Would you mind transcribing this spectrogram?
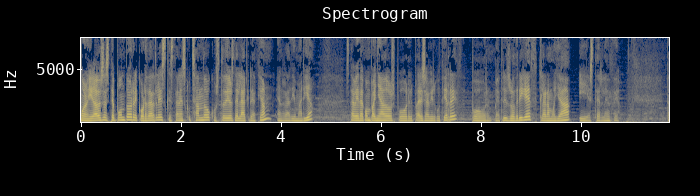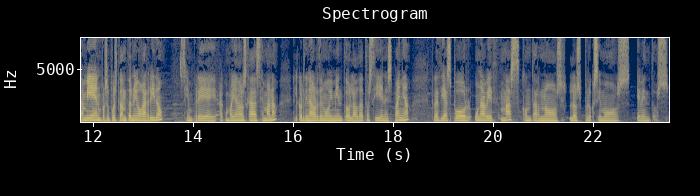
Bueno, llegados a este punto, recordarles que están escuchando Custodios de la Creación en Radio María, esta vez acompañados por el Padre Xavier Gutiérrez, por Beatriz Rodríguez, Clara Moyá y Esther Lence. También, por supuesto, Antonio Garrido, siempre acompañándonos cada semana, el coordinador del movimiento Laudato Si en España. Gracias por una vez más contarnos los próximos eventos.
